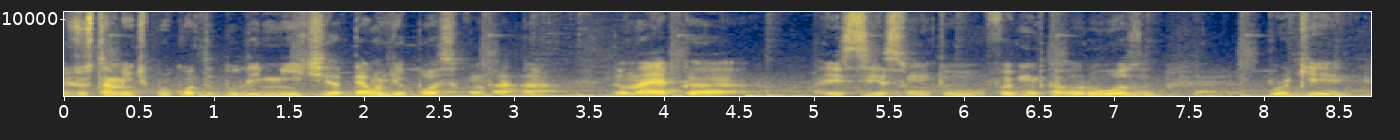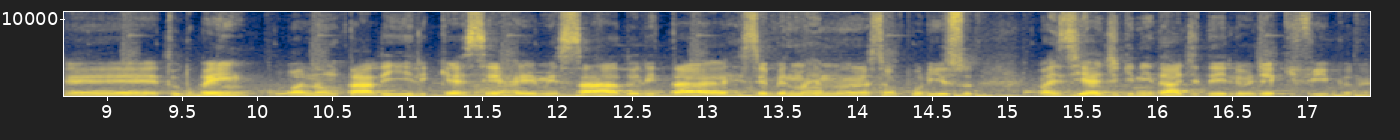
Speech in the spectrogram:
justamente por conta do limite até onde eu posso contratar. Então, na época, esse assunto foi muito caloroso, porque é, tudo bem, o anão tá ali, ele quer ser arremessado, ele tá recebendo uma remuneração por isso, mas e a dignidade dele, onde é que fica, né?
